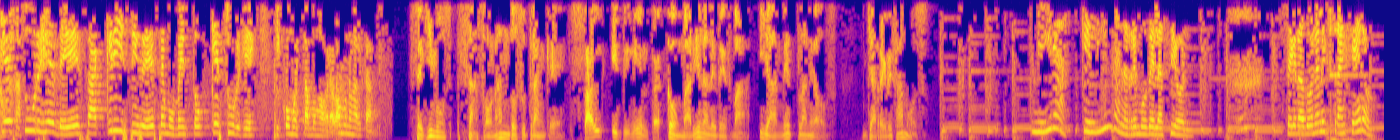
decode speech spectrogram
¿Qué surge de esa crisis, de ese momento? ¿Qué surge y cómo estamos ahora? Vámonos al cambio. Seguimos sazonando su tranque. Sal y pimienta. Con Mariela Ledesma y Annette Planels. Ya regresamos. Mira, qué linda la remodelación. Se graduó en el extranjero.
